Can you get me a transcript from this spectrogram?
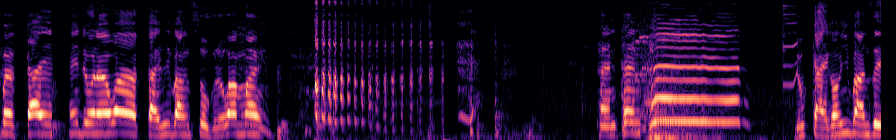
เปิดไก่ให้ดูนะว่าไก่พี่บังสุกหรือว่าไม่แทนแทนแทนดูไก่ของพี่บังสิ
